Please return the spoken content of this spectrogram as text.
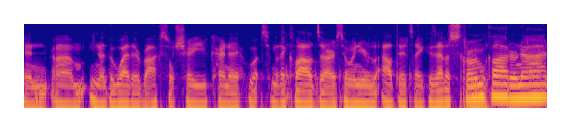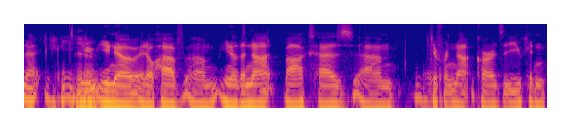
and um, you know the weather box will show you kind of what some of the clouds are. So when you're out there, it's like, is that a storm Cool. cloud or not? Uh, You, Yeah. you, you know, it'll have um, you know the knot box has um, different knot cards that you can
